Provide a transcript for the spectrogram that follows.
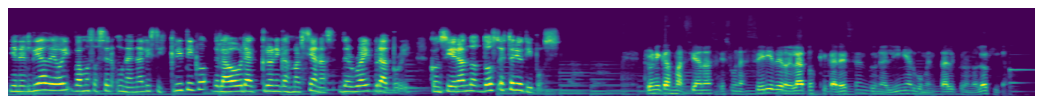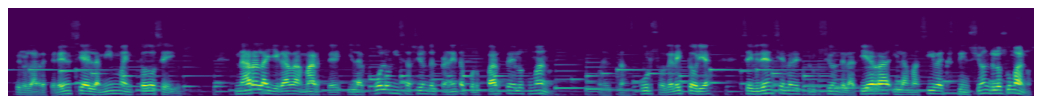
Y en el día de hoy vamos a hacer un análisis crítico de la obra Crónicas Marcianas de Ray Bradbury, considerando dos estereotipos. Crónicas Marcianas es una serie de relatos que carecen de una línea argumental cronológica, pero la referencia es la misma en todos ellos. Narra la llegada a Marte y la colonización del planeta por parte de los humanos. Con el transcurso de la historia, se evidencia la destrucción de la Tierra y la masiva extinción de los humanos.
